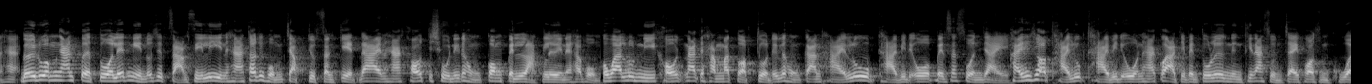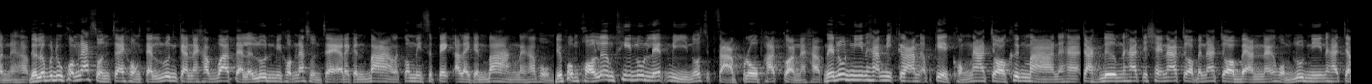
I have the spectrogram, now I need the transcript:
นะฮะ โดยรวมงานเปิดตัว Redmi Note 13 Series นะฮะ เท่าที่ผมจับจุดสังเกตได้นะฮะเขาจะชูในเรื่องของกล้องเป็นหลักเลยนะครับผม เพราะว่ารุ่นนี้เขาน่าจะทำมาตอบโจทย์ในเรื่องของการถ่ายรูปถ่ายวิดีโอเป็นสัดส่วนใหญ่ ใครที่ชอบถ่ายรูปถ่ายวิดีโอนะฮะก็อาจจะเป็นตัวเลือกหนึ่งที่น่าสนใจพอสมควรนะครับ เดี๋ยวเราไปดูความน่าสนใจของแต่ละรุ่นกันนะครับว่าแต่ละรุ่นมีความน่าสนใจอะไรกันบ้าง แล้วก็มีสเปคอะไรกันบ้างนะครับผม เดี๋ยวผมขอเริ่มที่รุ่น Redmi Note 13 Pro Plus ก่อนนะครับ ในรุ่นนี้นะฮะมีการอัปเกรดของหน้าจอขึ้นมานะฮะ จากเดิมนะฮะจะใช้หน้าจอเป็นหน้าจอแบนนะครับผม รุ่นนี้นะฮะจะ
